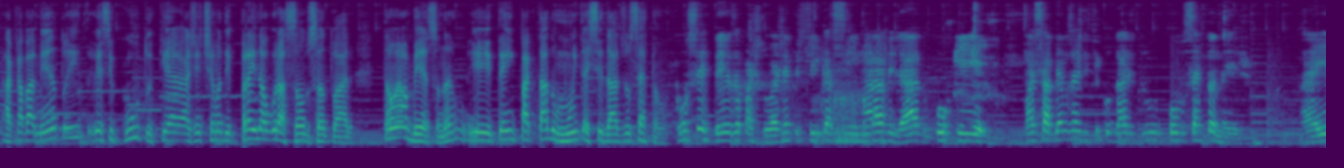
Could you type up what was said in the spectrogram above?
acabamento e esse culto que a gente chama de pré-inauguração do santuário. Então é uma benção, né? E tem impactado muito as cidades do sertão. Com certeza, pastor. A gente fica assim maravilhado porque nós sabemos as dificuldades do povo sertanejo. Aí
